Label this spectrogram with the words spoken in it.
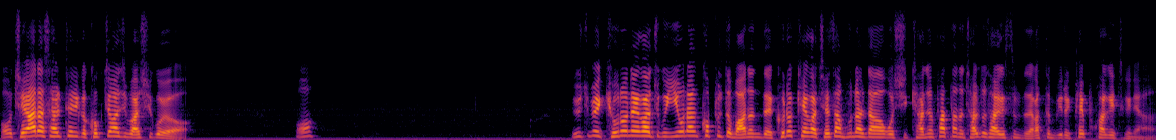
어, 제 알아서 할 테니까 걱정하지 마시고요. 어? 요즘에 결혼해가지고 이혼한 커플도 많은데 그렇게 해가 재산 분할 당하고 씨 가정 파트너 잘도 살겠습니다. 나 같으면 이렇게 팩폭하겠지 그냥.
